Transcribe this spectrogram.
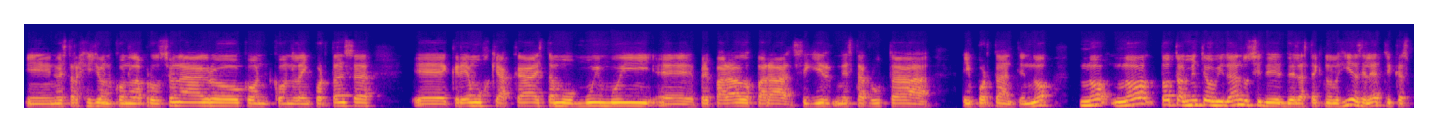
en nuestra región con la producción agro, con, con la importancia. Eh, creemos que acá estamos muy, muy eh, preparados para seguir en esta ruta importante. No, no, no totalmente olvidándose de, de las tecnologías eléctricas,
